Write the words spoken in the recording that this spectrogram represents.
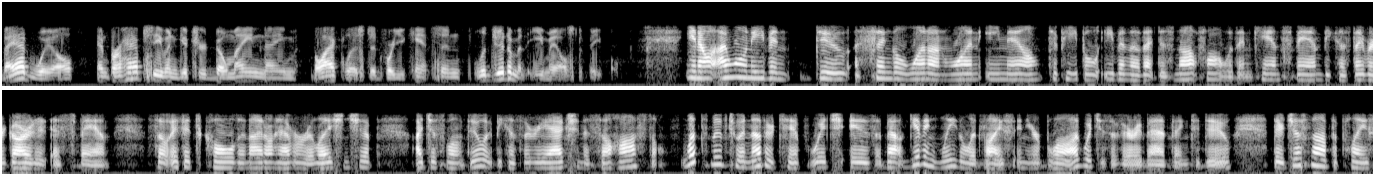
bad will and perhaps even get your domain name blacklisted where you can't send legitimate emails to people. You know, I won't even do a single one-on-one email to people, even though that does not fall within CAN spam, because they regard it as spam. So if it's cold and I don't have a relationship, I just won't do it because the reaction is so hostile. Let's move to another tip, which is about giving legal advice in your blog, which is a very bad thing to do. They're just not the place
